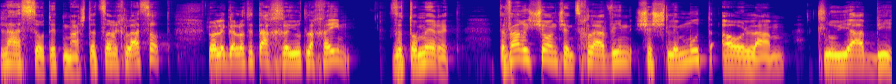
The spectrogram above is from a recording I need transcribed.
לעשות את מה שאתה צריך לעשות? לא לגלות את האחריות לחיים. זאת אומרת, דבר ראשון שאני צריך להבין ששלמות העולם תלויה בי.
